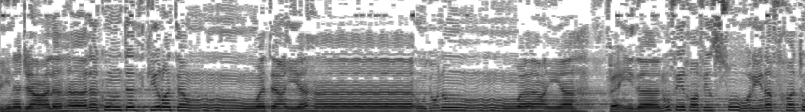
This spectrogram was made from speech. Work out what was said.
لنجعلها لكم تذكرة وتعيها أذن واعية. فإذا نفخ في الصور نفخة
